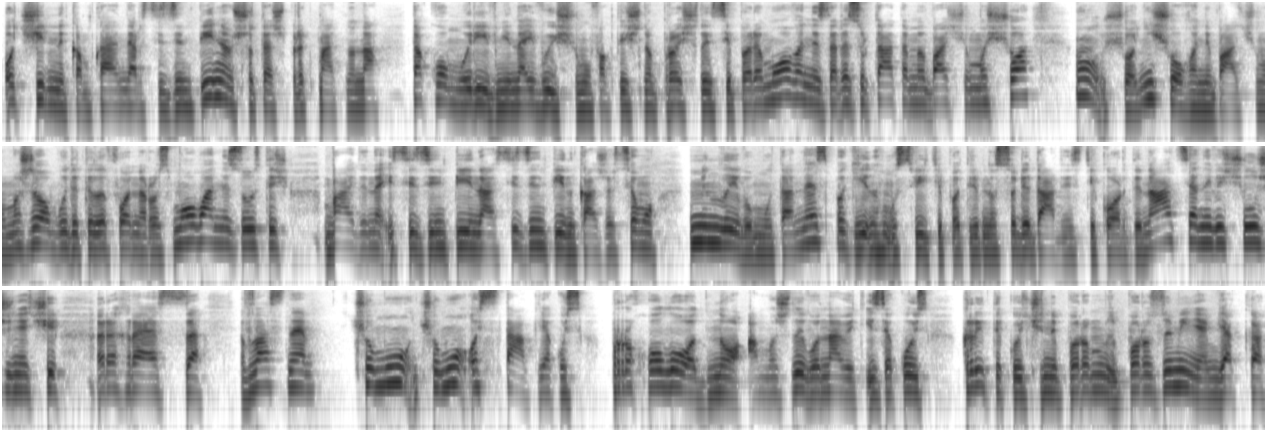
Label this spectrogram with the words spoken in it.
очільником КНР Сі Цзіньпінем, що теж прикметно на такому рівні найвищому фактично пройшли ці перемовини. За результатами бачимо, що ну що нічого не бачимо. Можливо, буде телефонна розмова, а не зустріч Байдена і Сі Цзіньпіна. Сі Цзіньпін каже, в цьому мінливому та неспокійному світі потрібна солідарність і координація, не відчуження чи регрес. Власне. Чому чому ось так якось прохолодно, а можливо навіть із якоюсь критикою чи непорозумінням, як е,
